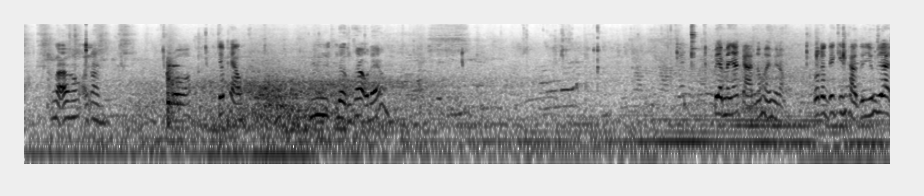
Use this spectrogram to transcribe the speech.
ๆหนูเอาของอ่อนโอ้ เจ็บแผวๆมันเหลืองเศร้าแล้วเปลี่ยนบรรยากาศเน้องพี่น้องปกติกินข้าวจะอยู่เพื่อน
